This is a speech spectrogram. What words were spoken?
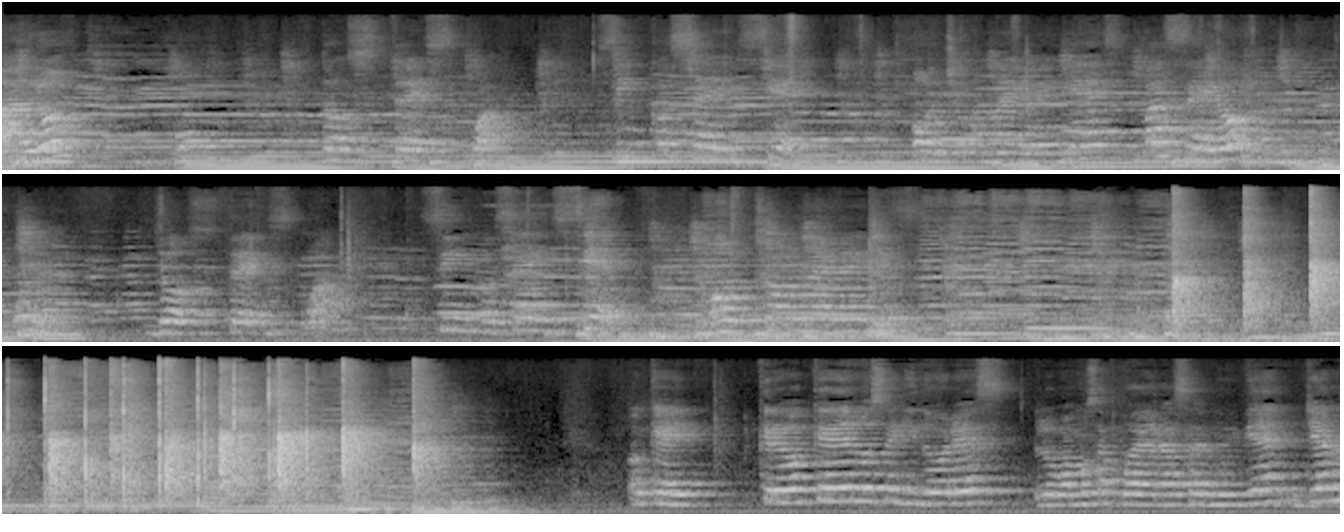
cuadro. 2, 3, 4, 5, 6, 7, 8, 9, 10, paseo. 1, 2, 3, 4, 5, 6, 7, 8, 9, 10. Ok, creo que los seguidores lo vamos a poder hacer muy bien. Ya no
